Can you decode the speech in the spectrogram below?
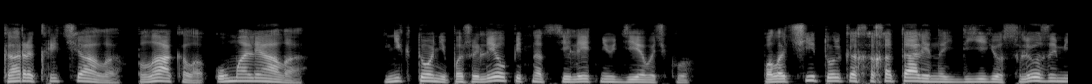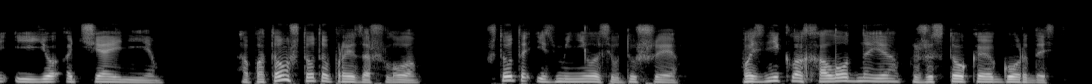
Кара кричала, плакала, умоляла. Никто не пожалел пятнадцатилетнюю девочку. Палачи только хохотали над ее слезами и ее отчаянием. А потом что-то произошло. Что-то изменилось в душе. Возникла холодная, жестокая гордость.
